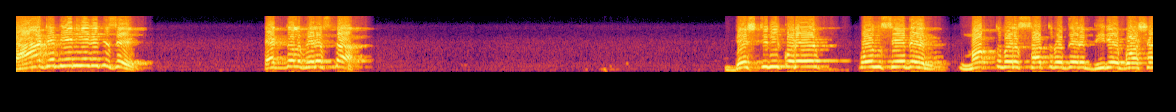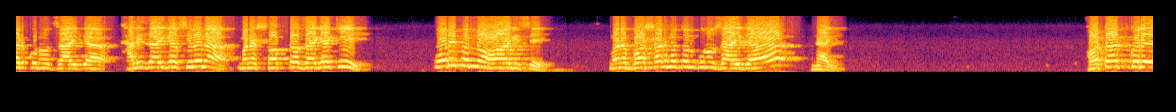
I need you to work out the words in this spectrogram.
গার্ড দিয়ে নিয়ে যেতেছে। একদল ফেরেস্তা বেষ্টনী করে পৌঁছে দেন। মক্তবের ছাত্রদের ভিড়ে বসার কোন জায়গা, খালি জায়গা ছিল না? মানে সবটা জায়গা কি? পরিপূর্ণ হওয়া গেছে। মানে বসার মতন কোনো জায়গা নাই। হঠাৎ করে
